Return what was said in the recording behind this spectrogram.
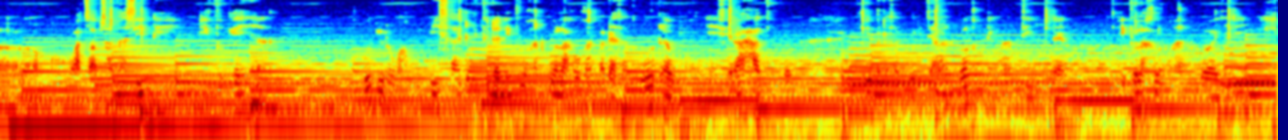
uh, WhatsApp sana sini itu kayaknya gue di rumah bisa gitu. Dan itu akan gue lakukan pada saat gue udah istirahat gitu. Jadi pada saat gue di jalan gue akan menikmati dan itulah kelemahan gue jadi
